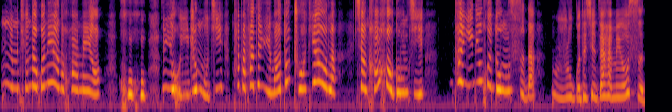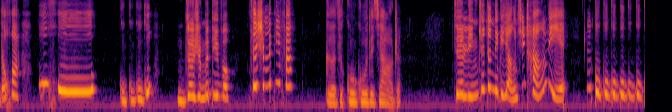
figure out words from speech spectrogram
你们听到过那样的话没有？呼呼！有一只母鸡，它把它的羽毛都啄掉了，想讨好公鸡。它一定会冻死的。如果它现在还没有死的话，呜呼！咕咕咕咕！你在什么地方？在什么地方？鸽子咕咕的叫着，在邻居的那个养鸡场里。咕咕咕咕咕咕咕！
